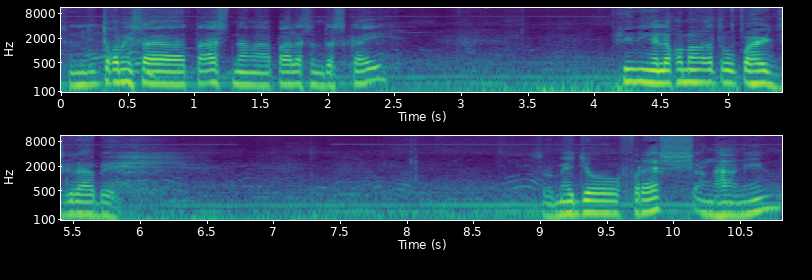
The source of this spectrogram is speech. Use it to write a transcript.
So nandito kami sa taas ng uh, Palace on the Sky. Hiningal ako mga katropa herds, grabe. So medyo fresh ang hangin.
